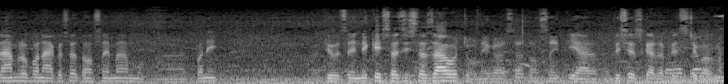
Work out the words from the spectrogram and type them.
राम्रो बनाएको छ। दसैँमा पनि त्यो चाहिँ निकै सजी सजावट हुने गर्छ। दसैँ तिहार विशेष गरेर फेस्टिभलमा।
